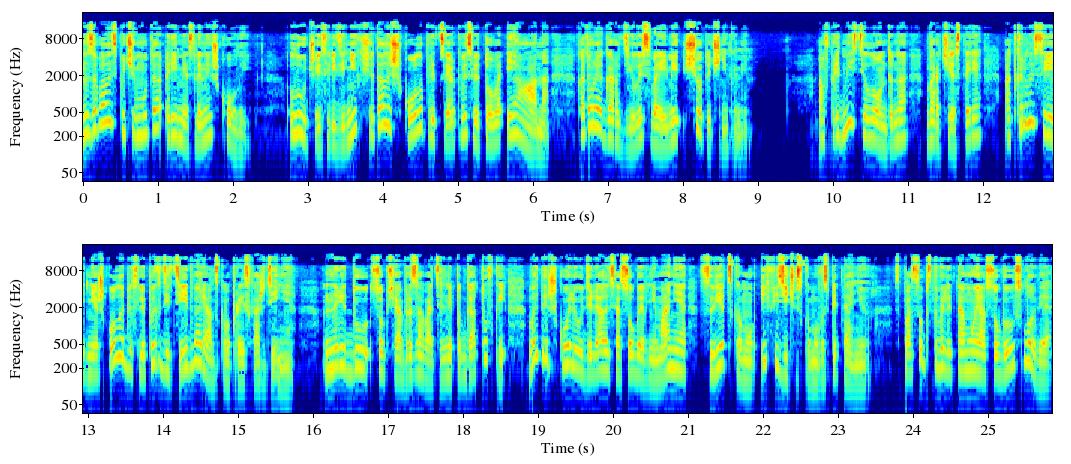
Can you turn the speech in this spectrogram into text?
называлась почему-то ремесленной школой. Лучшей среди них считалась школа при церкви Святого Иоанна, которая гордилась своими щеточниками. А в предместье Лондона, в Орчестере, открылась средняя школа для слепых детей дворянского происхождения. Наряду с общеобразовательной подготовкой в этой школе уделялось особое внимание светскому и физическому воспитанию – Способствовали тому и особые условия:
